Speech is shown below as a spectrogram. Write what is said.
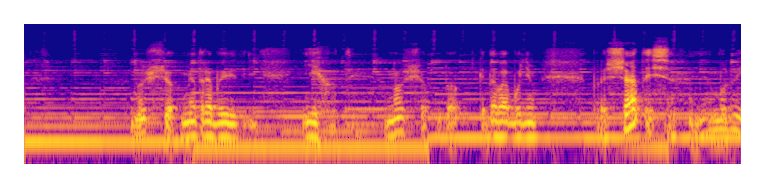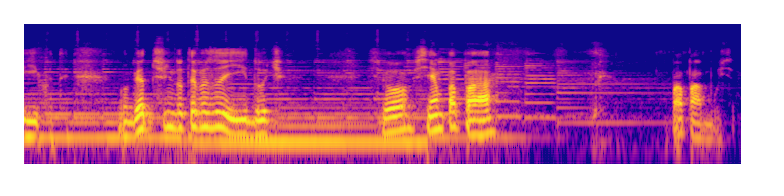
Ну все, мені треба їхати. Ну все, добре, давай будемо прощатися, я буду їхати. В обід сьогодні до тебе заїдуть. Все, всім па-па. Па-па, Буся.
